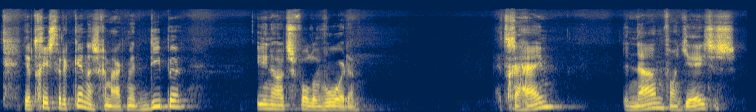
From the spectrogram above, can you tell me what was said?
Je hebt gisteren kennis gemaakt met diepe, inhoudsvolle woorden. Het geheim, de naam van Jezus,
